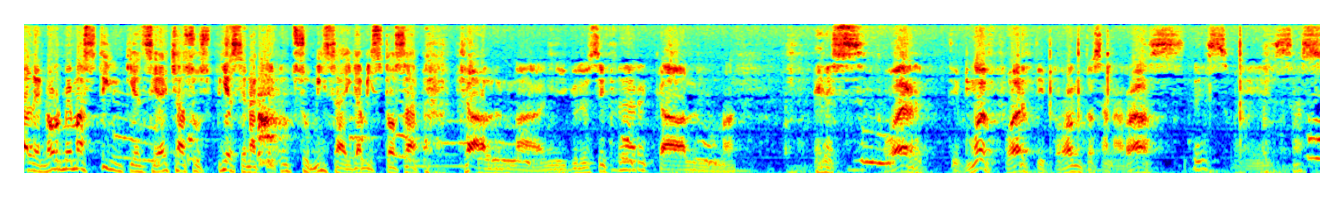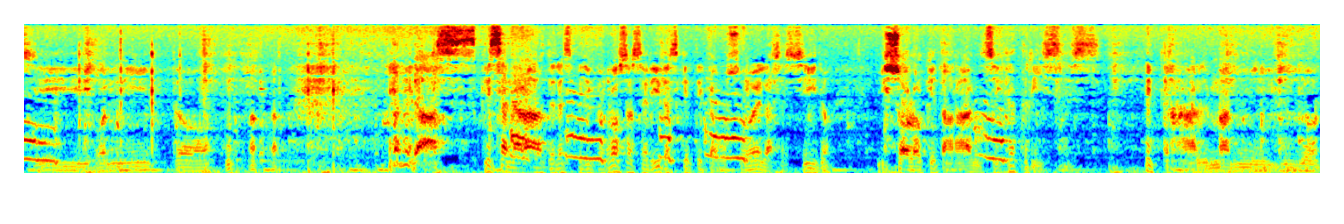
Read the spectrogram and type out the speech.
Al enorme mastín quien se echa a sus pies en actitud sumisa y amistosa. Calma, amigo Lucifer, calma. Eres fuerte, muy fuerte y pronto sanarás. Eso es así, bonito. ya verás que sanarás de las peligrosas heridas que te causó el asesino y solo quedarán cicatrices. Calma, amigo,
